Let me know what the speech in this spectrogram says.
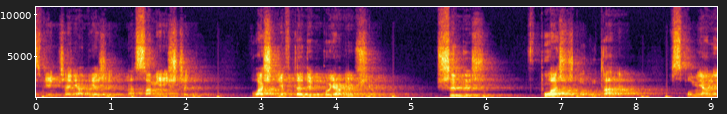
zwieńczenia wieży na sam jej szczyt. Właśnie wtedy pojawił się przybysz w płaszcz okutany, wspomniany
